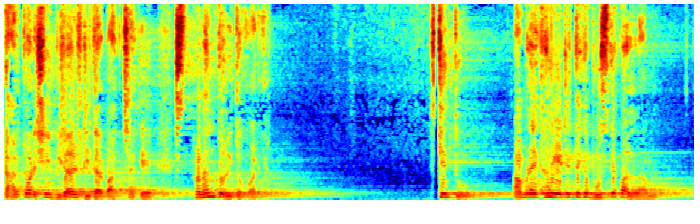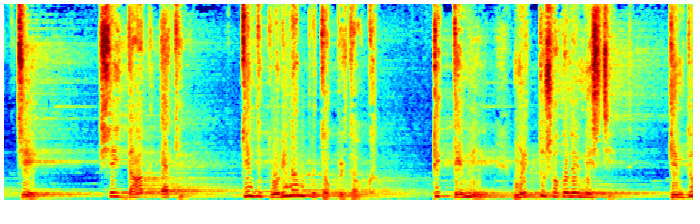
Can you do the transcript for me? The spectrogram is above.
তারপরে সেই বিড়ালটি তার বাচ্চাকে স্থানান্তরিত করে। কিন্তু আমরা এখানে এটি থেকে বুঝতে পারলাম যে সেই দাঁত একই, কিন্তু পরিণাম পৃথক পৃথক। ঠিক তেমনি মৃত্যু সকলের নিশ্চিত, কিন্তু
